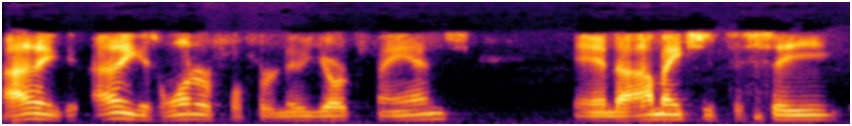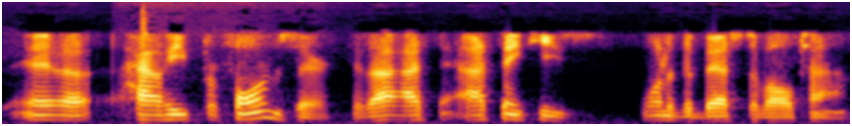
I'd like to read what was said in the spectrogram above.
I think I think it's wonderful for New York fans, and I'm anxious to see uh, how he performs there because I I, th- I think he's one of the best of all time.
